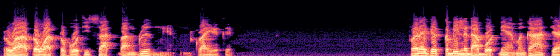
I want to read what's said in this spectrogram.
เพราะว่าประวัติพระโพธิสัตว์บางเรื่องเนี่ยไกลเหลือเกิน เพราะในกบินระดาบทเนี่ย มันก็อาจจะ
